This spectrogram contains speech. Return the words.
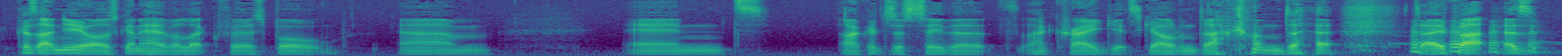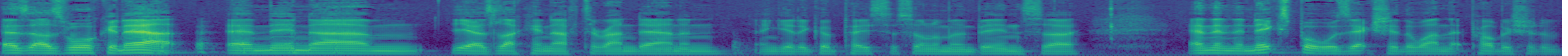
because I knew I was going to have a lick first ball, um, and I could just see like Craig gets golden duck on day, day but as as I was walking out, and then um, yeah, I was lucky enough to run down and, and get a good piece of Sulieman Benn. So, and then the next ball was actually the one that probably should have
